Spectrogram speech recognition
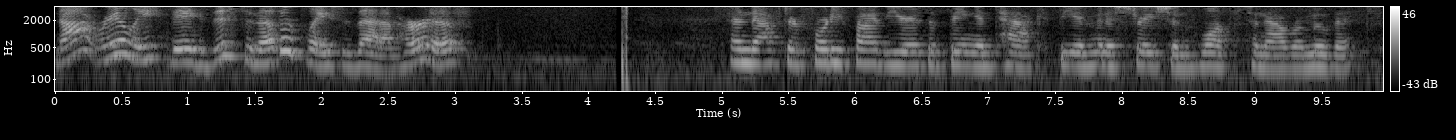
Not really. They exist in other places that i've heard of. And after 45 years of being intact the administration wants to now remove it.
